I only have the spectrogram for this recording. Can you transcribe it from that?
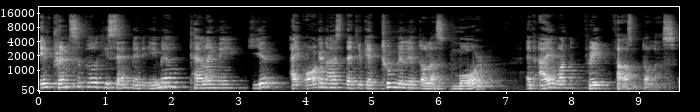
in principle, he sent me an email telling me, here, I organized that you get $2 million more and I want $3,000.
